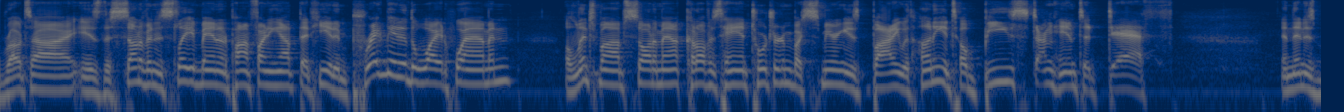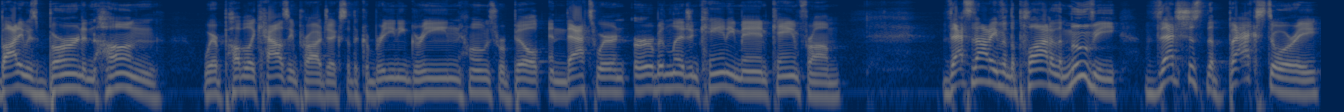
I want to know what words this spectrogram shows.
Robitaille is the son of an enslaved man, and upon finding out that he had impregnated the white woman, a lynch mob sought him out, cut off his hand, tortured him by smearing his body with honey until bees stung him to death. And then his body was burned and hung where public housing projects of the Cabrini Green homes were built, and that's where an urban legend Candyman came from. That's not even the plot of the movie, that's just the backstory.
